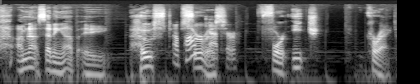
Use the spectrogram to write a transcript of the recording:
I'm not setting up a host A service podcatcher. for each correct.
